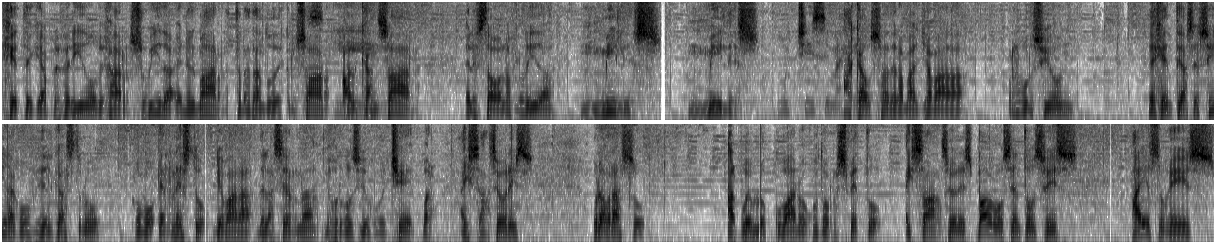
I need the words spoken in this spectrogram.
Gente que ha preferido dejar su vida en el mar tratando de cruzar, Sí. alcanzar el estado de la Florida, miles, miles, Muchísima a gente. causa de la mal llamada revolución de gente asesina como Fidel Castro, como Ernesto Guevara de la Serna, mejor conocido como el Che. Bueno, ahí está, señores. Un abrazo al pueblo cubano con todo respeto. Ahí está, señores. Vamos entonces a eso que es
